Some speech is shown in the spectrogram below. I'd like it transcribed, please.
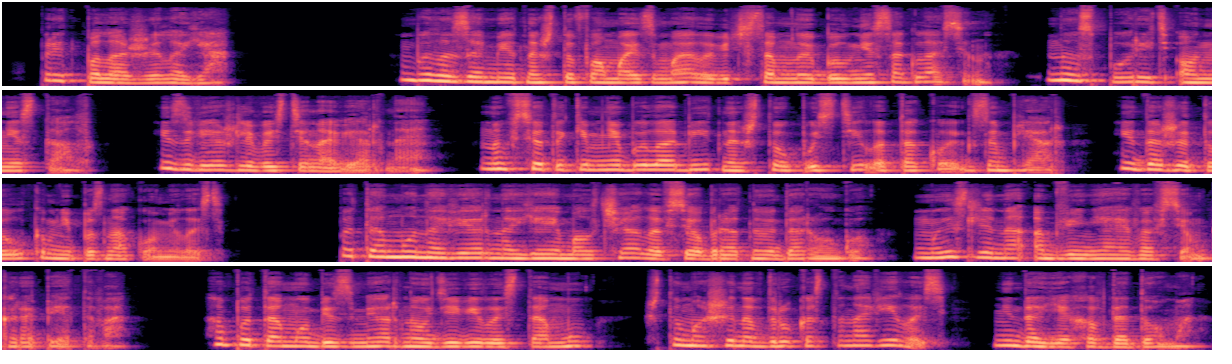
– предположила я. Было заметно, что Фома Измайлович со мной был не согласен, но спорить он не стал. Из вежливости, наверное. Но все таки мне было обидно, что упустила такой экземпляр и даже толком не познакомилась. Потому, наверное, я и молчала всю обратную дорогу, мысленно обвиняя во всем Карапетова. А потому безмерно удивилась тому, что машина вдруг остановилась, не доехав до дома.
